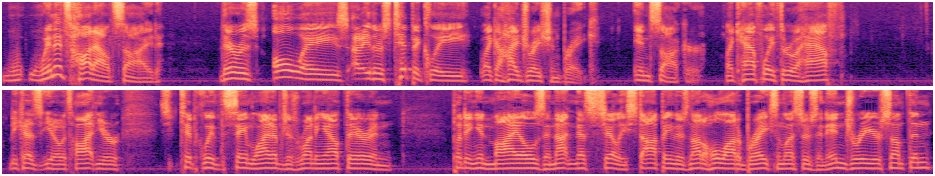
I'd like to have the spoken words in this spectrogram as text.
When it's hot outside, there is always, I mean, there's typically like a hydration break in soccer, like halfway through a half, because, you know, it's hot and you're typically the same lineup just running out there and putting in miles and not necessarily stopping. There's not a whole lot of breaks unless there's an injury or something.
